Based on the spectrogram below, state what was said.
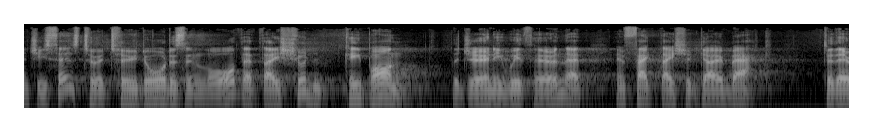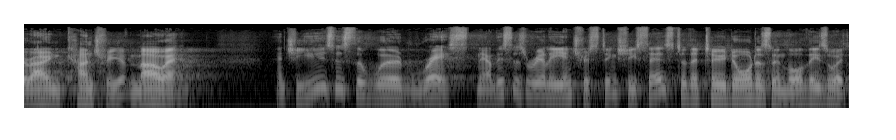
And she says to her two daughters in law that they shouldn't keep on the journey with her and that, in fact, they should go back to their own country of Moab. And she uses the word rest. Now, this is really interesting. She says to the two daughters in law these words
